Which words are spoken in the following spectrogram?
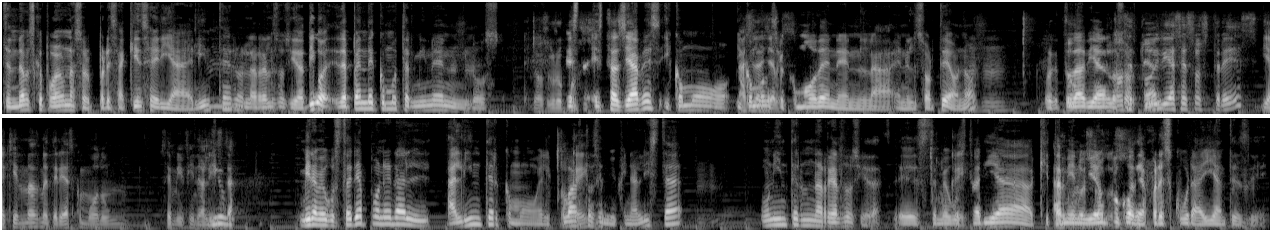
tendremos que poner una sorpresa. ¿Quién sería? ¿El Inter o la Real Sociedad? Digo, depende cómo terminen los Los grupos. esta- estas llaves y cómo y Ah, cómo se acomoden en la en el sorteo, ¿no? Porque todavía los Entonces tú dirías esos tres y a quién más meterías como de un semifinalista. Mira, me gustaría poner al, al Inter como el cuarto semifinalista, un Inter, una Real Sociedad. Este, me gustaría que también Algunos hubiera un poco de frescura ahí antes de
